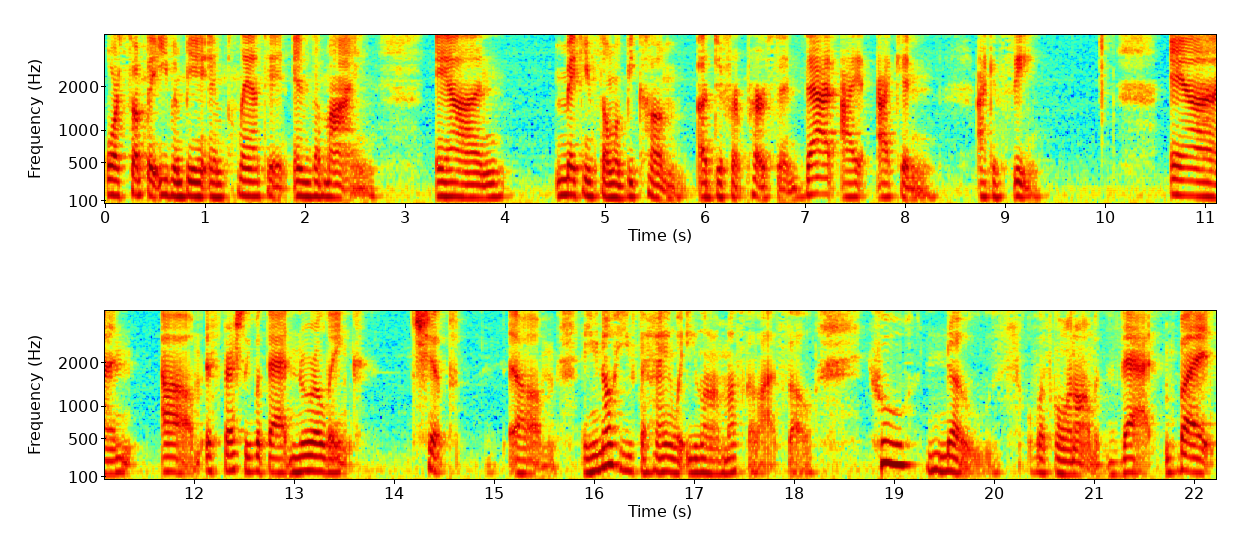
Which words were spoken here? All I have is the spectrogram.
or something even being implanted in the mind and making someone become a different person. That I I can I can see. And um, especially with that Neuralink chip um, and you know he used to hang with Elon Musk a lot, so who knows what's going on with that? But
